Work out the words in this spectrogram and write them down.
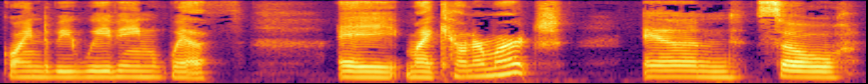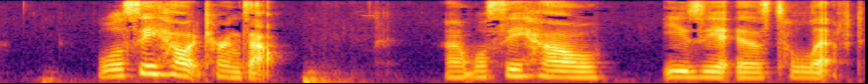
going to be weaving with a my countermarch, and so we'll see how it turns out. Uh, we'll see how easy it is to lift.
